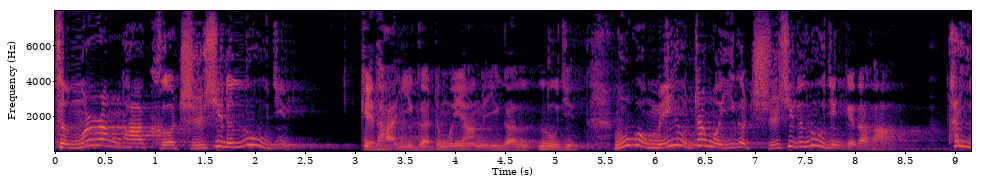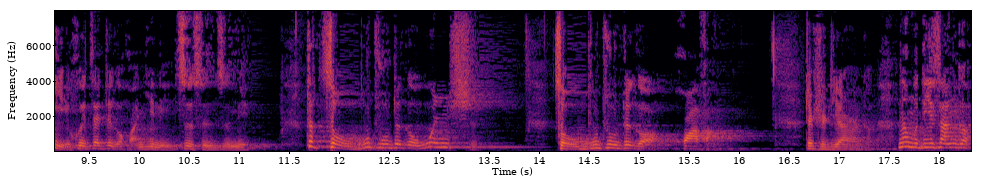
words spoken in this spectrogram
怎么让它可持续的路径给他一个这么样的一个路径。如果没有这么一个持续的路径给到他，他也会在这个环境里自生自灭，他走不出这个温室，走不出这个花房。这是第二个。那么第三个，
